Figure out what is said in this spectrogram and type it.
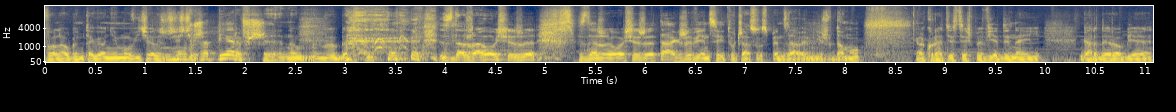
wolałbym tego nie mówić, ale rzeczywiście... Mów, że pierwszy. No, zdarzało się, że zdarzało się, że tak, że więcej tu czasu spędzałem niż w domu. Akurat jesteśmy w jedynej garderobie,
